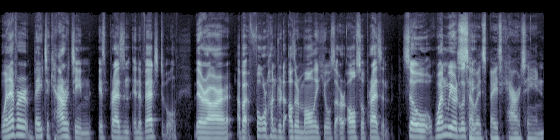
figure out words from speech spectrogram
whenever beta carotene is present in a vegetable, there are about 400 other molecules that are also present. So when we were looking, So it's beta carotene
